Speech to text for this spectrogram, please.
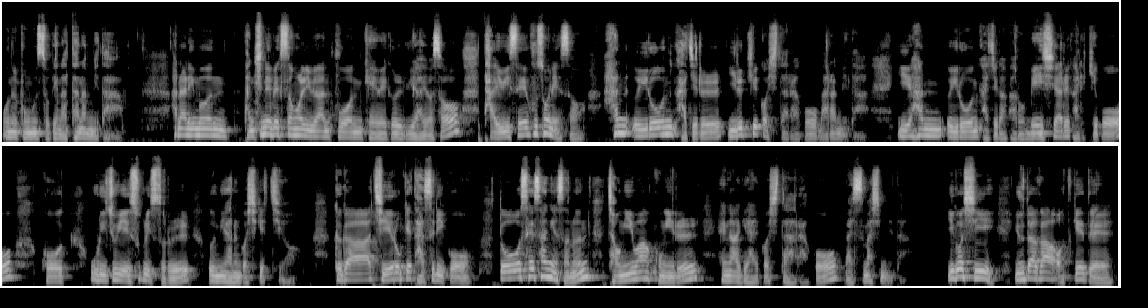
오늘 본문 속에 나타납니다. 하나님은 당신의 백성을 위한 구원 계획을 위하여서 다윗의 후손에서 한 의로운 가지를 일으킬 것이다라고 말합니다. 이 한 의로운 가지가 바로 메시아를 가리키고 곧 우리 주 예수 그리스도를 의미하는 것이겠지요. 그가 지혜롭게 다스리고 또 세상에서는 정의와 공의를 행하게 할 것이다 라고 말씀하십니다. 이것이 유다가 얻게 될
